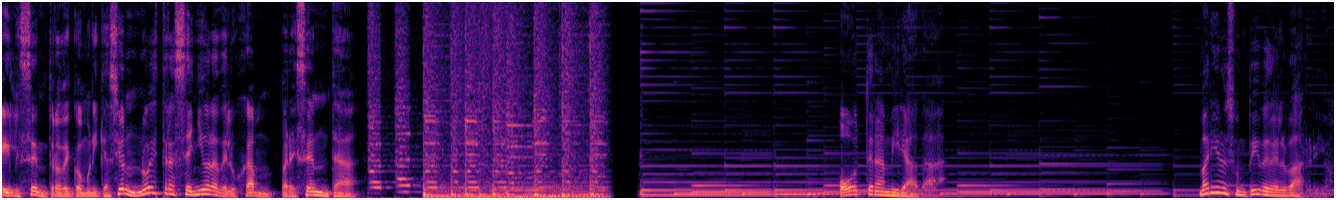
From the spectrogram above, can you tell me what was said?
El Centro de Comunicación Nuestra Señora de Luján presenta Otra mirada. Mariano es un pibe del barrio.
